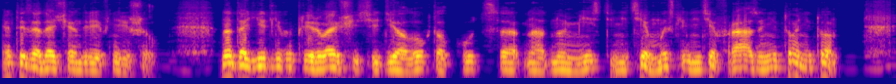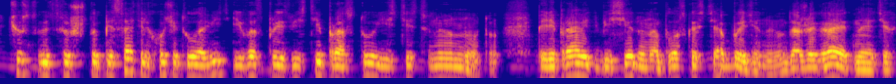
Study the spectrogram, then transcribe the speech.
Этой задачи Андреев не решил. Надоедливый, прерывающийся диалог толкутся на одном месте, не те мысли, не те фразы, не то, не то. Чувствуется, что писатель хочет уловить и воспроизвести простую естественную ноту, переправить беседу на плоскость обыденную. Он даже играет на этих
